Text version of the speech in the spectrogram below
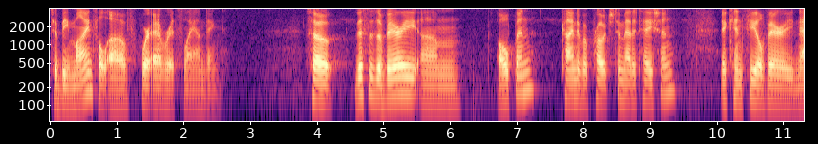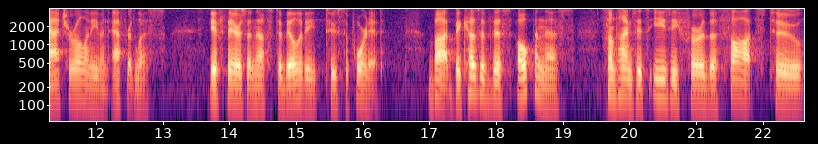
to be mindful of wherever it's landing. So, this is a very um, open kind of approach to meditation. It can feel very natural and even effortless if there's enough stability to support it. But because of this openness, sometimes it's easy for the thoughts to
